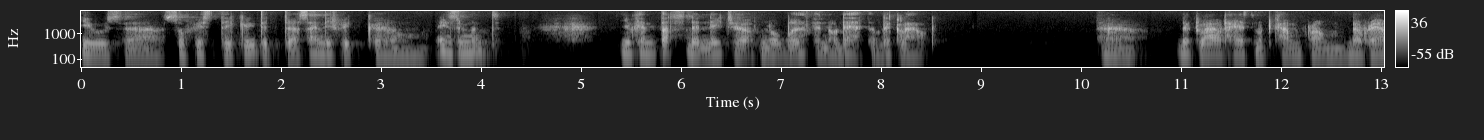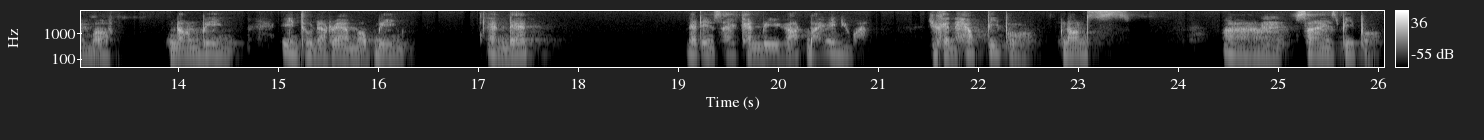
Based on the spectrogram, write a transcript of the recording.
use uh, sophisticated uh, scientific um, instrument, you can touch the nature of no birth and no death of the cloud. Uh, the cloud has not come from the realm of non-being into the realm of being. And that that insight can be got by anyone. You can help people, non uh, science people,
